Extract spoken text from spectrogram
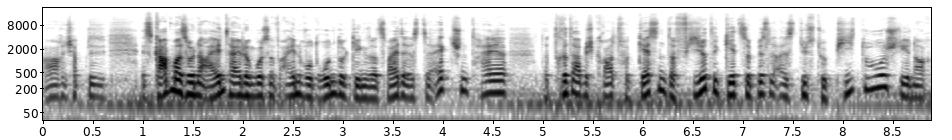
ach, ich habe es gab mal so eine Einteilung, wo es auf ein Wort runterging. Der zweite ist der Action-Teil. Der dritte habe ich gerade vergessen. Der vierte geht so ein bisschen als Dystopie durch, je nach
